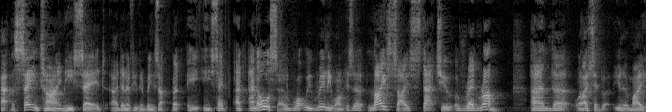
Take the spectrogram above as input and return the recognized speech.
at the same time, he said, I don't know if you can bring this up, but he, he said, and, and also what we really want is a life size statue of Red Rum. And uh, well, I said, you know, my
